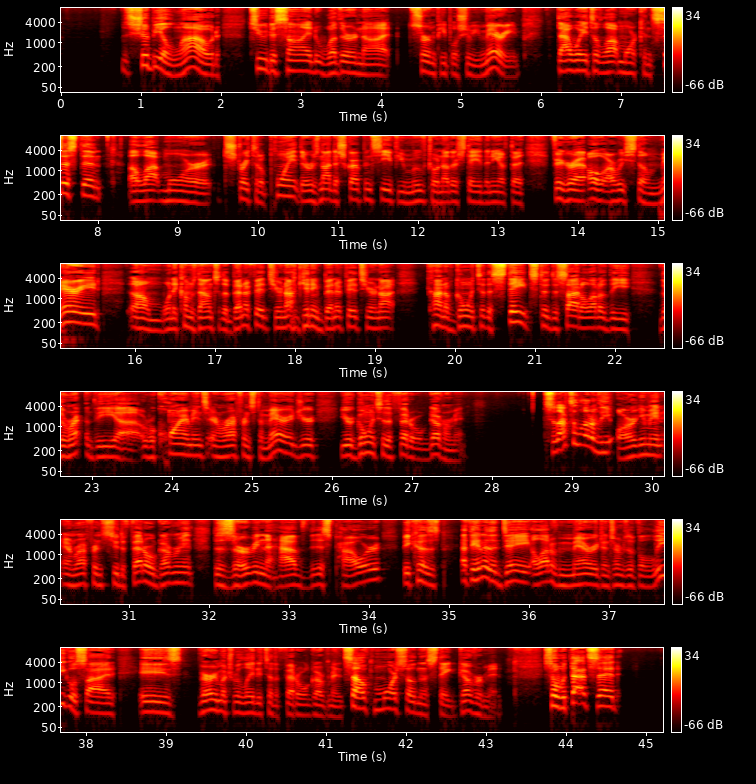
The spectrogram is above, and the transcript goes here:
should be allowed to decide whether or not certain people should be married. That way, it's a lot more consistent, a lot more straight to the point. There is not discrepancy. If you move to another state, then you have to figure out, oh, are we still married? Um, when it comes down to the benefits, you're not getting benefits. You're not kind of going to the states to decide a lot of the the the uh, requirements in reference to marriage. You're you're going to the federal government. So that's a lot of the argument in reference to the federal government deserving to have this power because at the end of the day, a lot of marriage in terms of the legal side is very much related to the federal government itself, more so than the state government. So, with that said,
